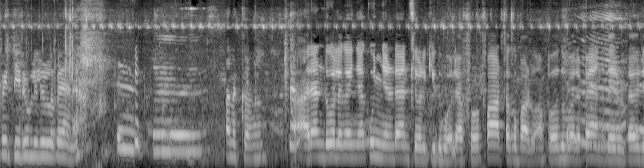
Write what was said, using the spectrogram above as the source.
പെട്ടിയുടെ ഉള്ളിലുള്ള പേന. അനക്കാ. ആ രണ്ടു കൊല്ലം കഴിഞ്ഞാൽ കുഞ്ഞിന് ഡാൻസ് കളിക്കും ഇതുപോലെ. അപ്പോൾ പാട്ടൊക്കെ പാടും. അപ്പോൾ ഇതുപോലെ പേന തരും കേട്ടോ അവർ?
